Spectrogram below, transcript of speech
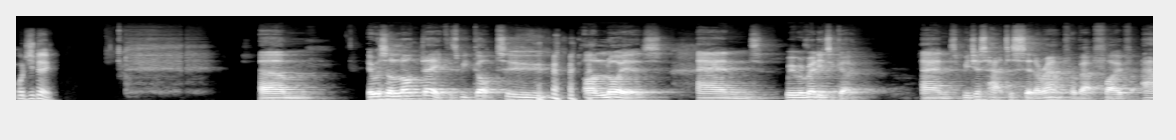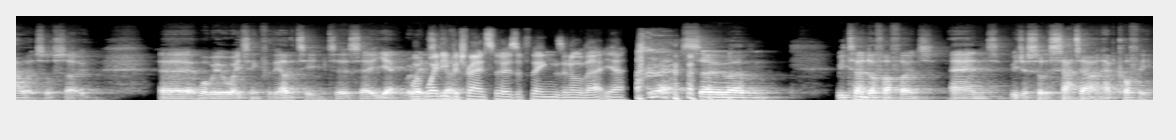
What did you do? Um, it was a long day because we got to our lawyers and we were ready to go, and we just had to sit around for about five hours or so uh, while we were waiting for the other team to say, "Yeah, we're waiting for transfers of things and all that." Yeah. yeah. So um, we turned off our phones and we just sort of sat out and had coffee.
